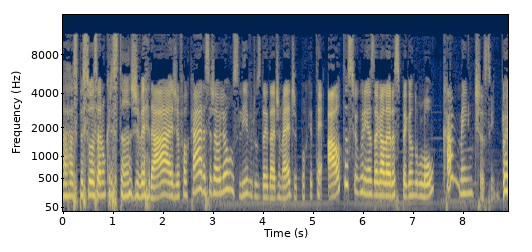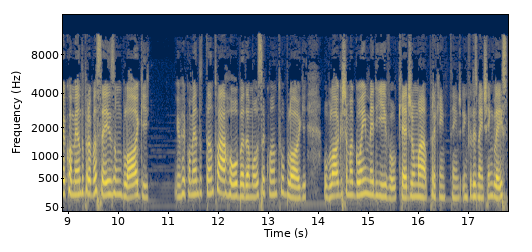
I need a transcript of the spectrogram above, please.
as pessoas eram cristãs de verdade. Eu falo, cara, você já olhou uns livros da Idade Média? Porque tem altas figurinhas da galera se pegando loucamente, assim. Eu recomendo para vocês um blog. Eu recomendo tanto a arroba da moça quanto o blog. O blog chama Going Medieval, que é de uma, para quem entende, infelizmente é inglês,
